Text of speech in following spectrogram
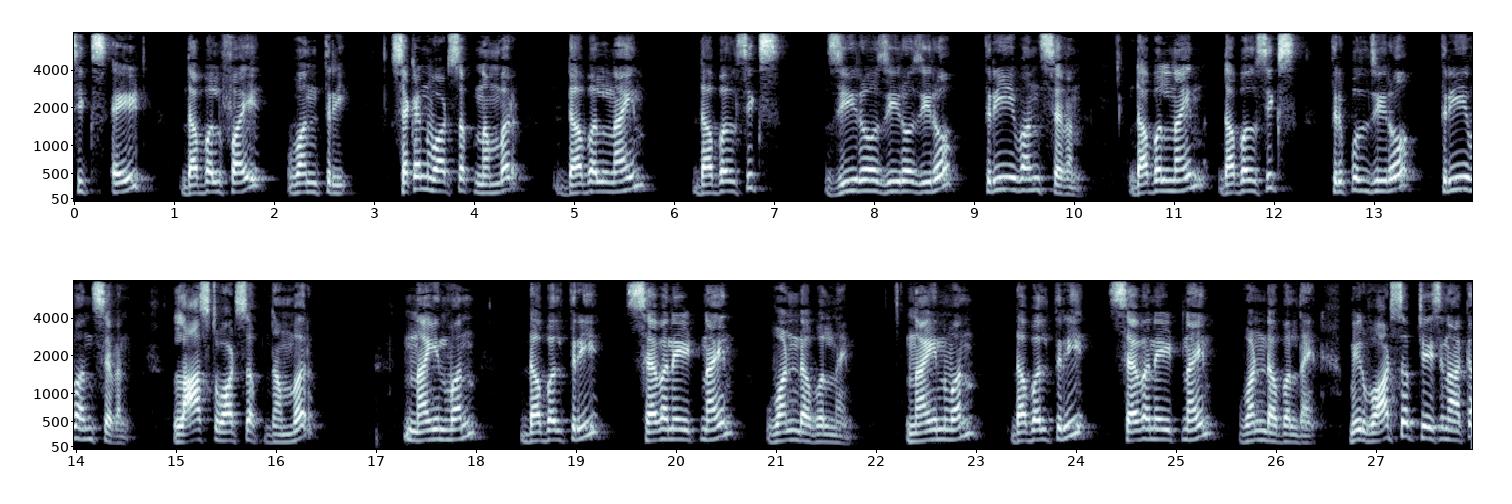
six eight double five one three second WhatsApp number double nine double six zero zero zero three one seven. Double nine double six triple zero three one seven. Last WhatsApp number nine one double three seven eight nine one double nine. Nine one double three seven eight nine one double nine. మీరు వాట్సాప్ చేసినాక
